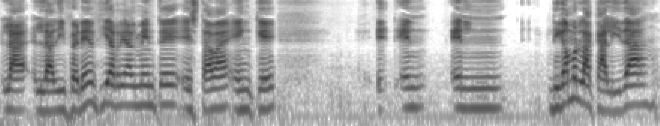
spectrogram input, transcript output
la, la diferencia realmente estaba en que en, en digamos, la calidad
